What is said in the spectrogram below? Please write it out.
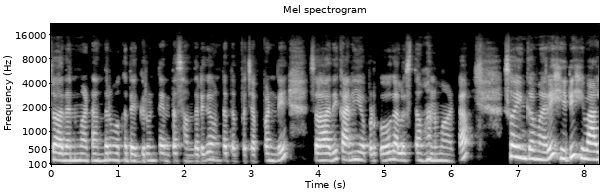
సో అదనమాట అందరం ఒక దగ్గర ఉంటే ఎంత సందడిగా ఉంటుంది తప్ప చెప్పండి. సో అది కానీ ఎప్పటికో కలుస్తాం అనమాట సో ఇంకా మరి ఇది ఇవాళ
